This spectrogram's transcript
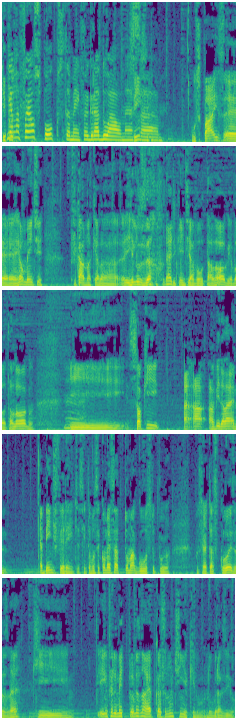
E E, pro- ela foi aos poucos também, foi gradual nessa. Sim, os pais é, realmente ficaram naquela ilusão né, de que a gente ia voltar logo, ia voltar logo. E só que a, a, a vida lá é, é bem diferente, assim. Então você começa a tomar gosto por, por certas coisas, né? Que infelizmente, pelo menos na época, você não tinha aqui no, no Brasil.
